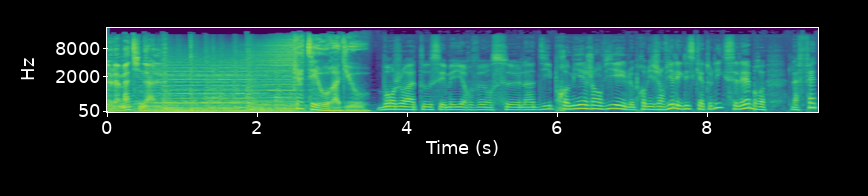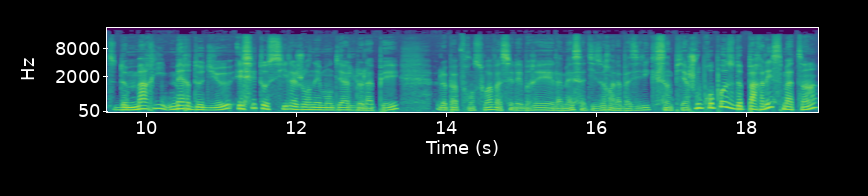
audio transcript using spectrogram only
de la matinale. KTO Radio. Bonjour à tous et meilleurs voeux en ce lundi 1er janvier. Le 1er janvier, l'Église catholique célèbre la fête de Marie, Mère de Dieu, et c'est aussi la journée mondiale de la paix. Le pape François va célébrer la messe à 10h à la basilique Saint-Pierre. Je vous propose de parler ce matin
